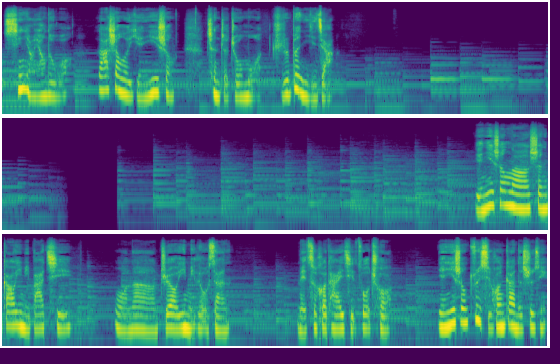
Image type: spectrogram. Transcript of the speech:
心痒痒的我拉上了严医生，趁着周末直奔宜家。严医生呢，身高一米八七，我呢只有一米六三。每次和他一起坐车。严医生最喜欢干的事情，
